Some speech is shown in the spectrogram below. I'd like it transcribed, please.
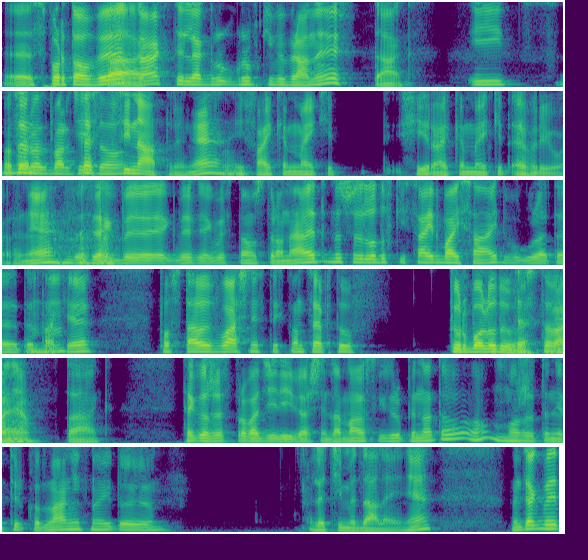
e, sportowy, Tak. tak? Tyle gru, grupki wybranych Tak. I No coraz bardziej test do... Sinatry, nie? No. If I can make it here, I can make it everywhere, nie? To jest jakby, jakby, jakby w tą stronę. Ale to znaczy lodówki side by side, w ogóle te, te Mhm. takie, powstały właśnie z tych konceptów turbolodówek. Testowania. Nie? Tak. Tego, że wprowadzili właśnie dla małskiej grupy, no to o, może to nie tylko dla nich, no i to lecimy dalej, nie? Więc jakby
